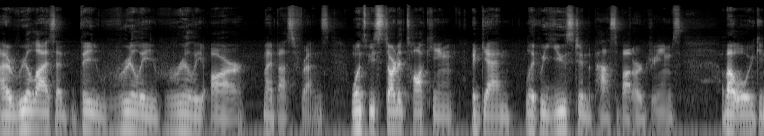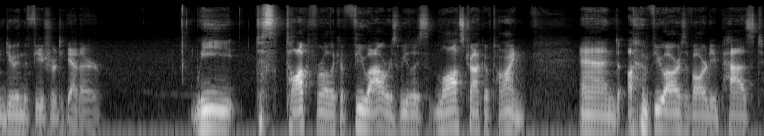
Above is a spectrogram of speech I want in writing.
I realized that they really, really are my best friends. Once we started talking again, like we used to in the past about our dreams, about what we can do in the future together, we just talked for like a few hours. We just lost track of time. And a few hours have already passed,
